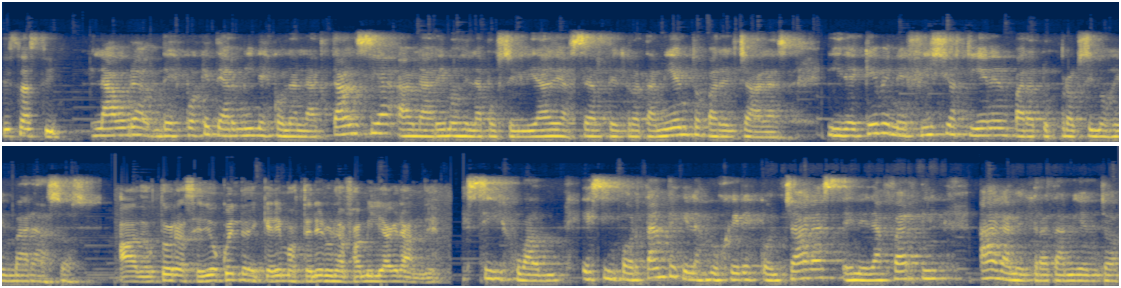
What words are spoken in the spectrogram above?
es así. Laura, después que termines con la lactancia, hablaremos de la posibilidad de hacerte el tratamiento para el Chagas y de qué beneficios tienen para tus próximos embarazos. Ah, doctora, se dio cuenta de que queremos tener una familia grande. Sí, Juan, es importante que las mujeres con Chagas en edad fértil hagan el tratamiento,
